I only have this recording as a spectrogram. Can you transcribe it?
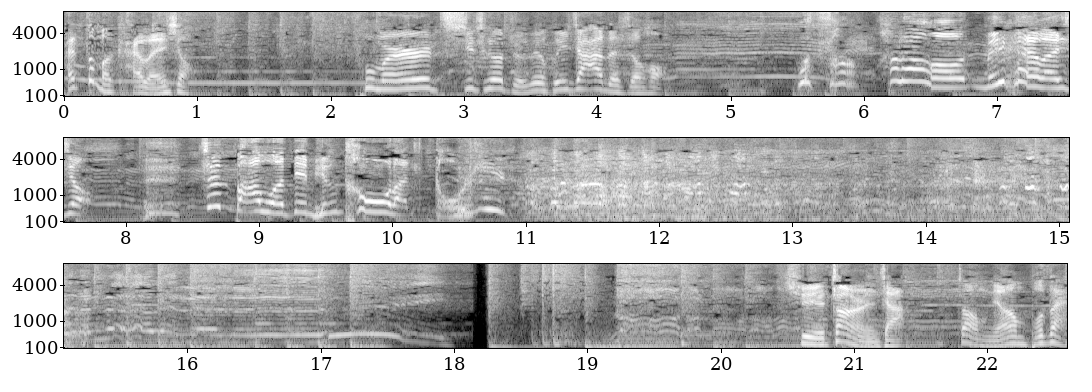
还这么开玩笑。出门骑车准备回家的时候，我操，他俩没开玩笑，真把我电瓶偷了，狗日的！去丈人家，丈母娘不在，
